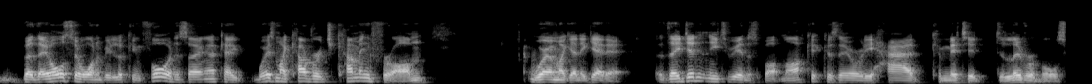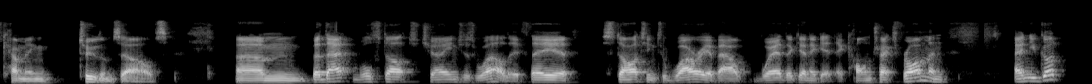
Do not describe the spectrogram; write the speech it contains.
But they also want to be looking forward and saying, okay, where's my coverage coming from? Where am I going to get it? They didn't need to be in the spot market because they already had committed deliverables coming to themselves. Um, but that will start to change as well if they are starting to worry about where they're going to get their contracts from. And and you've got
